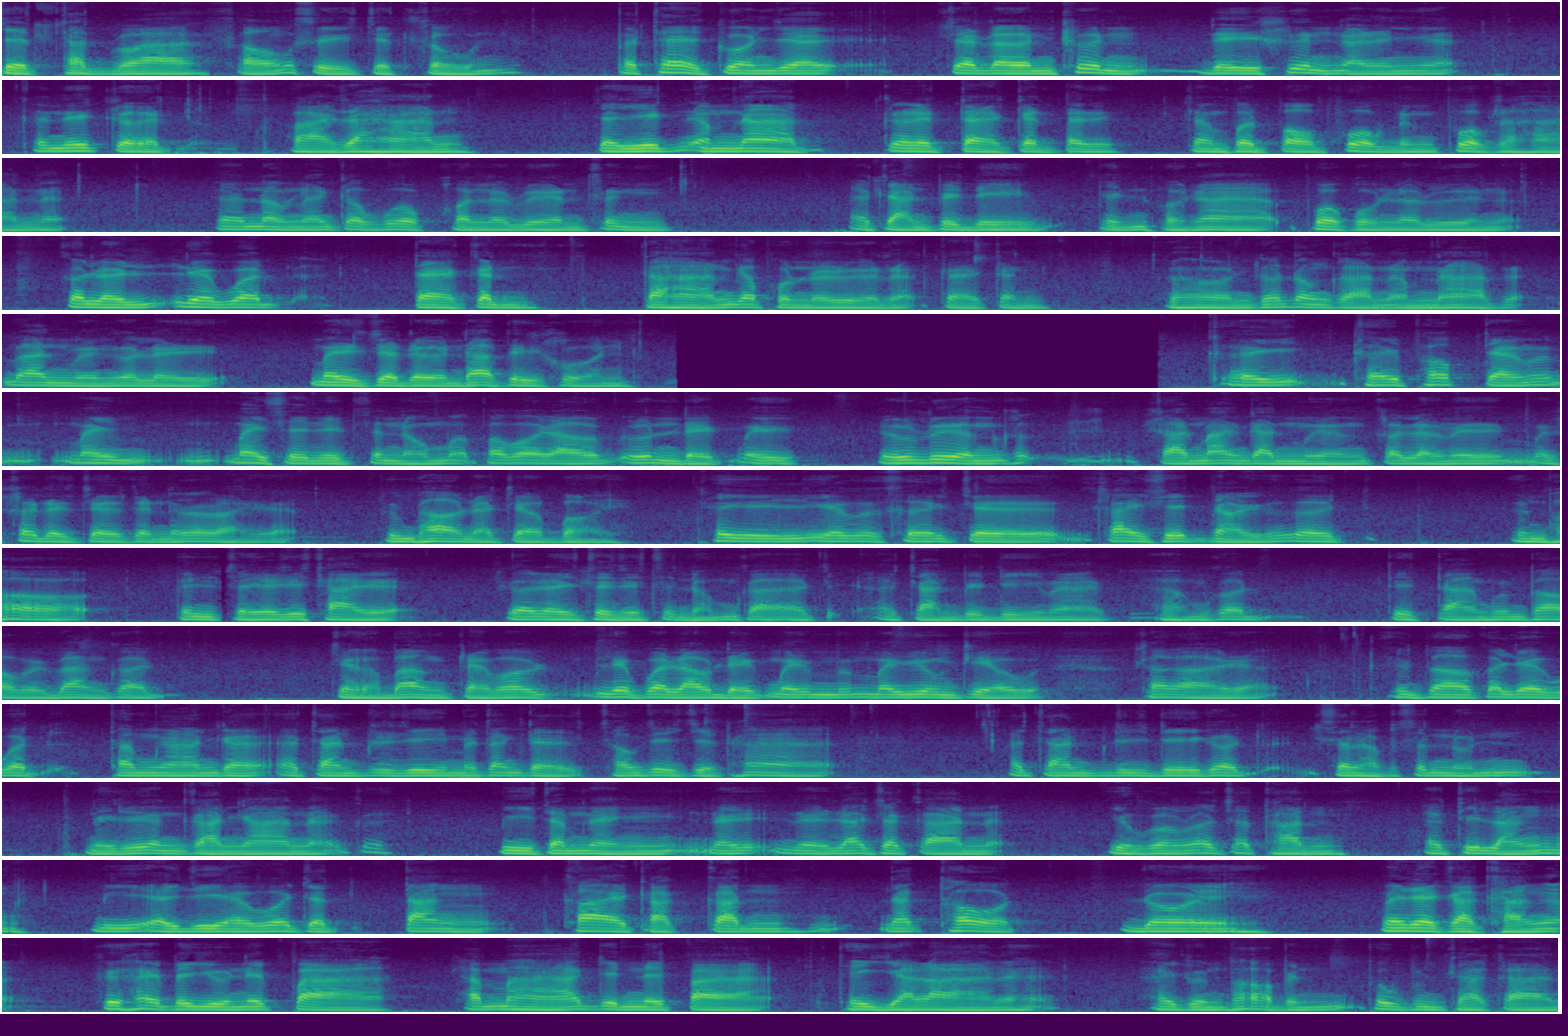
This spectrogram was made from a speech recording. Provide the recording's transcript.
7ธันวา2470 ประเทศควรจะจะเจริญขึ้นดีขึ้นอะไรเงี้ยคราวนี้เกิดฝ่ายทหาร จะยึดอำนาจก็เลยแตกกันไปจำพลปอพวกหนึ่งพวกทหารนะแล้วนอกนั้นก็พวกคนละเรือน ซึ่งอาจารย์ไปดีเป็นหัวหน้าพวกพลเรือน ก็เลยเรียกว่าแตกกันทหารกับพลเรือนแตกกัน ทหารก็ต้องการอำนาจ บ้านเมืองก็เลยไม่จะเดินท่าที่ควร เคยเคยพบแต่ไม่ไม่ไม่สนิทสนม เพราะว่าเรารุ่นเด็กไม่รู้เรื่องการบ้านการเมืองก็เลยไม่ไม่เคยได้เจอกันเท่าไหร่คุณพ่อน่ะเจอบ่อย ที่เรียกว่าเคยเจอใกล้ชิดหน่อยก็คือคุณพ่อเป็นเสรีไทย ก็เลยสนิทสนมกับอาจารย์ไปดีมากผมก็ติดตามคุณพ่อไปบ้างก็เจอบ้าง แต่ว่าเรียกว่าเราเด็กไม่ไม่ยุ่งเกี่ยวเท่าไรคุณพ่อก็เรียกว่าทำงานกับอาจารย์ปรีดีมาตั้งแต่2475อาจารย์ปรีดีก็สนับสนุนในเรื่องการงานนะก็มีตำแหน่งในในราชการอยู่กับราชทันแล้วทีหลัง มีไอเดียว่าจะตั้งค่ายกักกันนักโทษ โดยไม่ได้กักขังคือให้ไปอยู่ในป่าทำมาหากินในป่าที่ยาลานะฮะให้คุณพ่อเป็นผู้บัญชาการ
